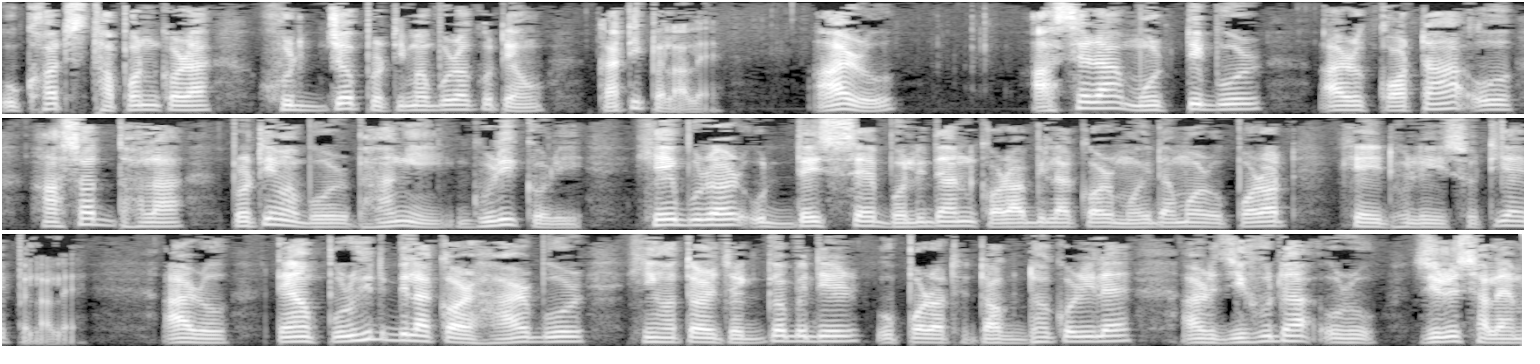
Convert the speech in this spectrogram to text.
ওখত স্থাপন কৰা সূৰ্য প্ৰতিমাবোৰকো তেওঁ কাটি পেলালে। আৰু আচেৰা মূৰ্তিবোৰ আৰু কটা ও সাঁচত ঢলা প্ৰতিমাবোৰ ভাঙি গুৰি কৰি সেইবোৰৰ উদ্দেশ্যে বলিদান কৰাবিলাকৰ মৈদামৰ ওপৰত সেই ধূলি ছটিয়াই পেলালে। আৰু তেওঁ পুৰোহিতবিলাকৰ হাড়বোৰ সিহঁতৰ যজ্ঞবেদীৰ ওপৰত দগ্ধ কৰিলে আৰু জিহুদা আৰু জিৰচালেম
